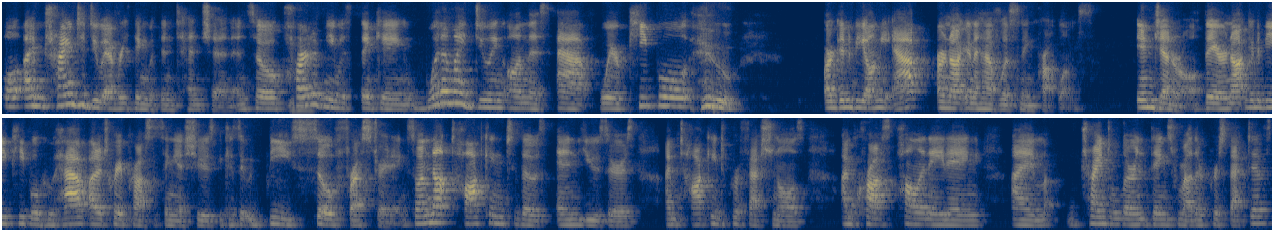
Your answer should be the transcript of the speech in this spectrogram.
Well, I'm trying to do everything with intention. And so part mm-hmm. of me was thinking, what am I doing on this app where people who are going to be on the app are not going to have listening problems in general? They are not going to be people who have auditory processing issues because it would be so frustrating. So I'm not talking to those end users, I'm talking to professionals, I'm cross pollinating. I'm trying to learn things from other perspectives.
